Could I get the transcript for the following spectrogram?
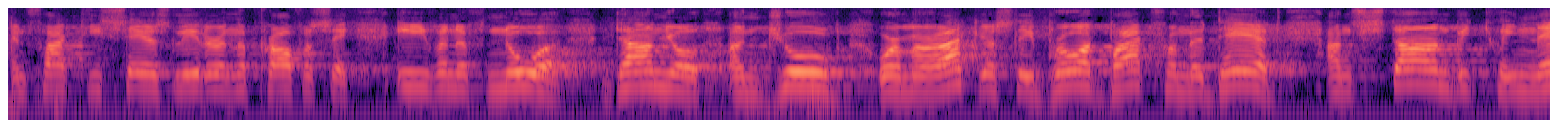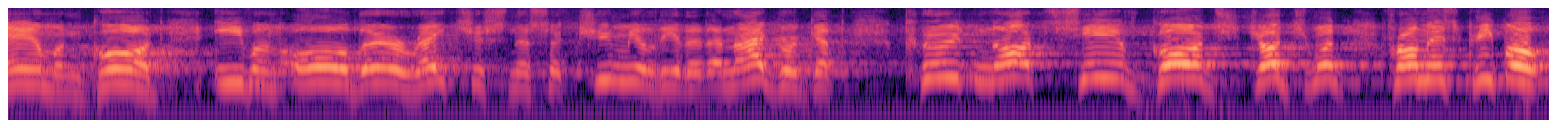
In fact, he says later in the prophecy even if Noah, Daniel, and Job were miraculously brought back from the dead and stand between them and God, even all their righteousness accumulated in aggregate could not save God's judgment from his people.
